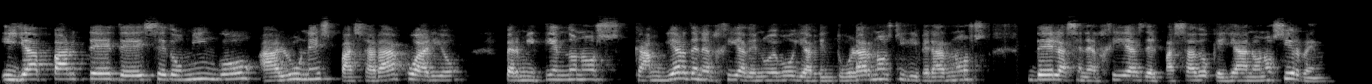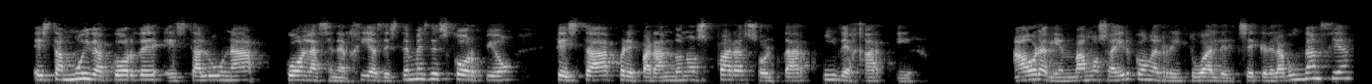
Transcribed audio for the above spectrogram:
y ya parte de ese domingo a lunes pasará a Acuario, permitiéndonos cambiar de energía de nuevo y aventurarnos y liberarnos de las energías del pasado que ya no nos sirven. Está muy de acorde esta luna con las energías de este mes de Escorpio que está preparándonos para soltar y dejar ir. Ahora bien, vamos a ir con el ritual del cheque de la abundancia,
